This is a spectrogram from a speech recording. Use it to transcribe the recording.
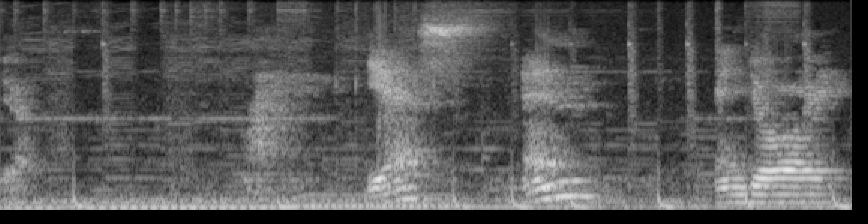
yeah. Yes and enjoy.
